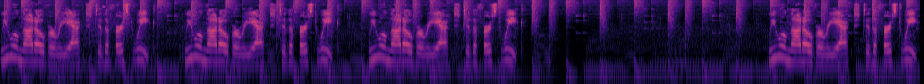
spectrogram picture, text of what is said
We will not overreact to the first week. We will not overreact to the first week. We will not overreact to the first week. We will not overreact to the first week.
